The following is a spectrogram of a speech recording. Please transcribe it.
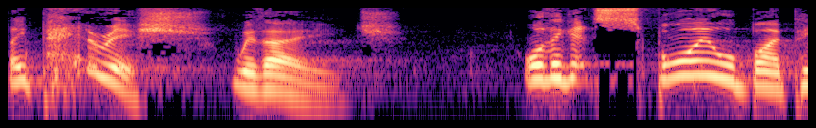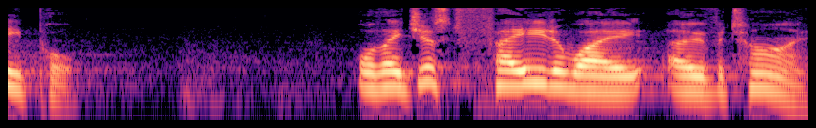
They perish with age, or they get spoiled by people, or they just fade away over time.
